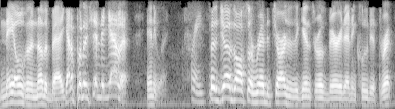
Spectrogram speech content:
nails in another bag. You got to put this shit together. Anyway, Crazy. so the judge also read the charges against Roseberry that included threats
